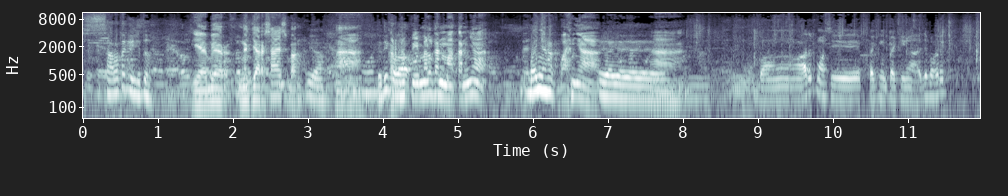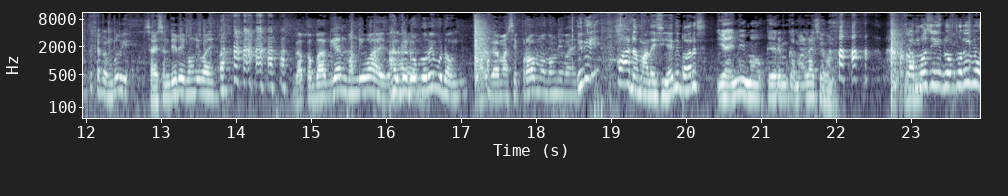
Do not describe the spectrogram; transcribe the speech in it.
syaratnya kayak gitu? Iya biar ngejar size bang. Iya. Nah, Jadi karena kalau- female kan makannya Banyak. banyak. Iya iya iya. iya. Nah, Bang Arif masih packing packing aja Bang Arif. Itu siapa yang beli? Saya sendiri Bang Diwai. Gak kebagian Bang Diwai. Harga kemarin. dua puluh ribu dong. Harga masih promo Bang Diwai. Ini kok ada Malaysia ini Bang Aris? ya ini mau kirim ke Malaysia bang. Promosi dua puluh ribu.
